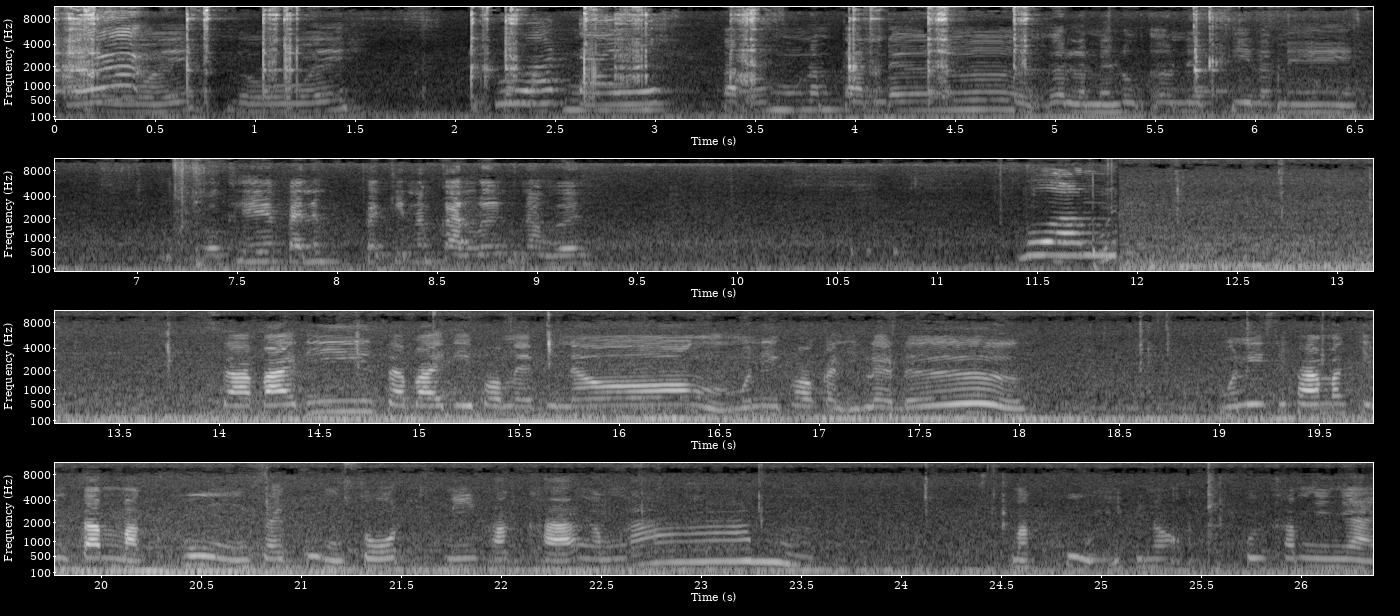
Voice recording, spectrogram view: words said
โดยโดยตับหูน้ำกันเด้อเอิ้นละแม่ลูกเอิ้นเด็กซี่ละแม่โอเคไปน้ำไปกินน้ำกันเลยพี่น้องเอ้ยสบายดีสบายดีพ่อแม่พี่น้องมื้อนี้พอกันอีกแล้วเด้อมื้อนี้สิพามากินตำหมักหุ่งใส่กุ้งสดมีผักขางามๆห มักขุยพี่น้องคุยคำใหญ่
